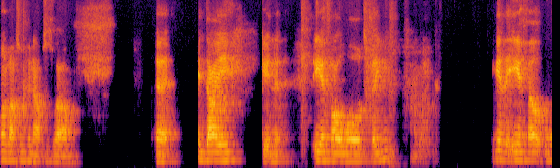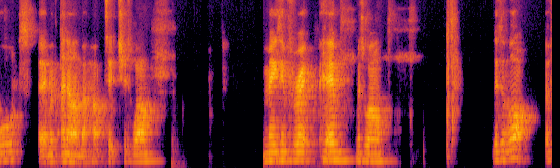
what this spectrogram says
on about something else as well. Uh, Ndiaye getting the EFL award thing. Getting the EFL awards uh, with Anel Ahmedhodzic as well. Amazing for it, him as well. There's a lot of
